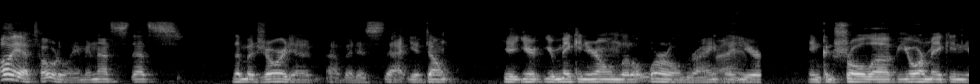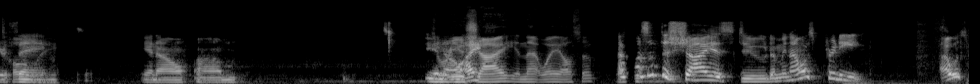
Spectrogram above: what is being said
Oh yeah, totally. I mean that's that's the majority of it is that you don't you're you're making your own little world, right? right. That you're in control of. You're making your totally. thing. You know. Um, you so know, were you shy I, in that way also? I wasn't the shyest dude. I mean, I was pretty I was,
